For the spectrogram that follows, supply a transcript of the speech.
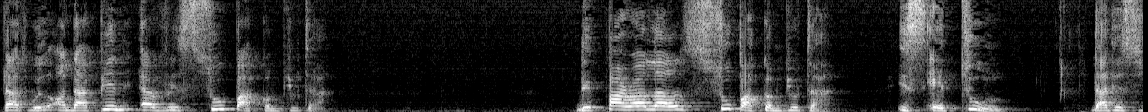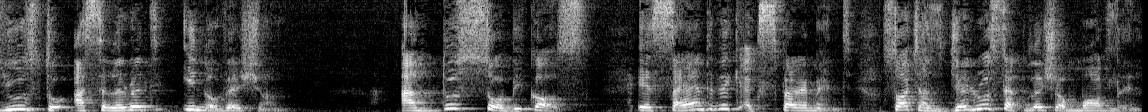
that will underpin every supercomputer. The parallel supercomputer is a tool that is used to accelerate innovation and do so because a scientific experiment such as general circulation modeling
